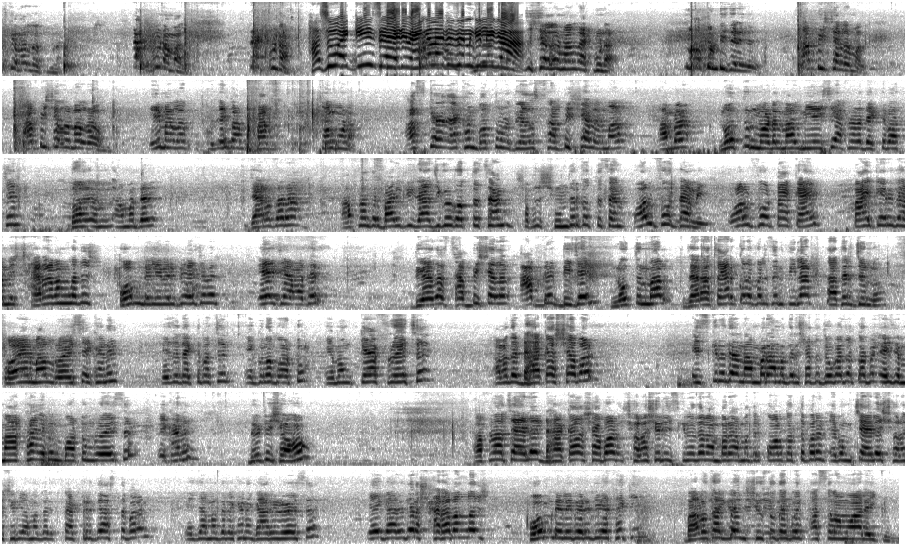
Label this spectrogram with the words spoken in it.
আজকে মাল না। রাখব না মাল রাখব না। হাসু ভাই কি সে এডি ভেঙ্গা লাইতেছেন কি লিগা সালের মাল রাখব না। নতুন ডিজাইনের। ছাব্বিশ সালের মাল ছাব্বিশ সালের মাল রাখব। এই মাল এই মাল চলবো না। আজকে এখন বর্তমানে দুই হাজার ছাব্বিশ সালের মাল আমরা নতুন মডেল মাল নিয়ে এসে আপনারা দেখতে পাচ্ছেন। আমাদের যারা যারা আপনাদের বাড়িটি রাজিকো করতে চান সবচেয়ে সুন্দর করতে চান অল্প দামে অল্প টাকায় পাইকারি দামে সারা বাংলাদেশ হোম ডেলিভারি পেয়ে যাবেন। এই যে আমাদের দুই হাজার ছাব্বিশ সালের আপডেট ডিজাইন নতুন মাল, যারা চার করে ফেলেছেন পিলার তাদের জন্য ছয়ের মাল রয়েছে এখানে। এই যে দেখতে পাচ্ছেন, এগুলো বটম এবং ক্যাপ রয়েছে। আমাদের ঢাকা সাবার স্ক্রিনে দেওয়া নাম্বার আমাদের সাথে যোগাযোগ করবেন। এই যে মাথা এবং বটম রয়েছে এখানে, দুইটি সহ। আপনারা চাইলে ঢাকা সাভার সরাসরি স্ক্রিনে দেওয়া নাম্বারে আমাদের কল করতে পারেন এবং চাইলে সরাসরি আমাদের ফ্যাক্টরিতে আসতে পারেন। এই যে আমাদের এখানে গাড়ি রয়েছে। এই গাড়ি দ্বারা সারা বাংলাদেশ হোম ডেলিভারি দিয়ে থাকি। ভালো থাকবেন সুস্থ থাকবেন। আসসালামু আলাইকুম।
